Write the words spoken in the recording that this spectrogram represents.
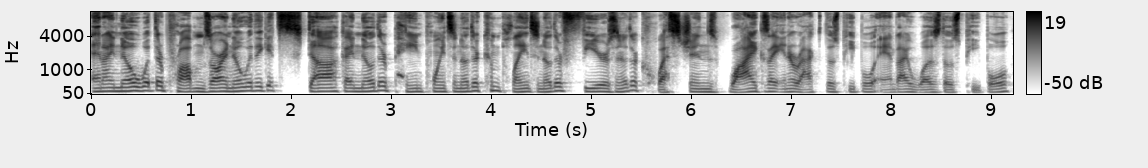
and I know what their problems are. I know where they get stuck. I know their pain points. I know their complaints. I know their fears. I know their questions. Why? Because I interact with those people and I was those people.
